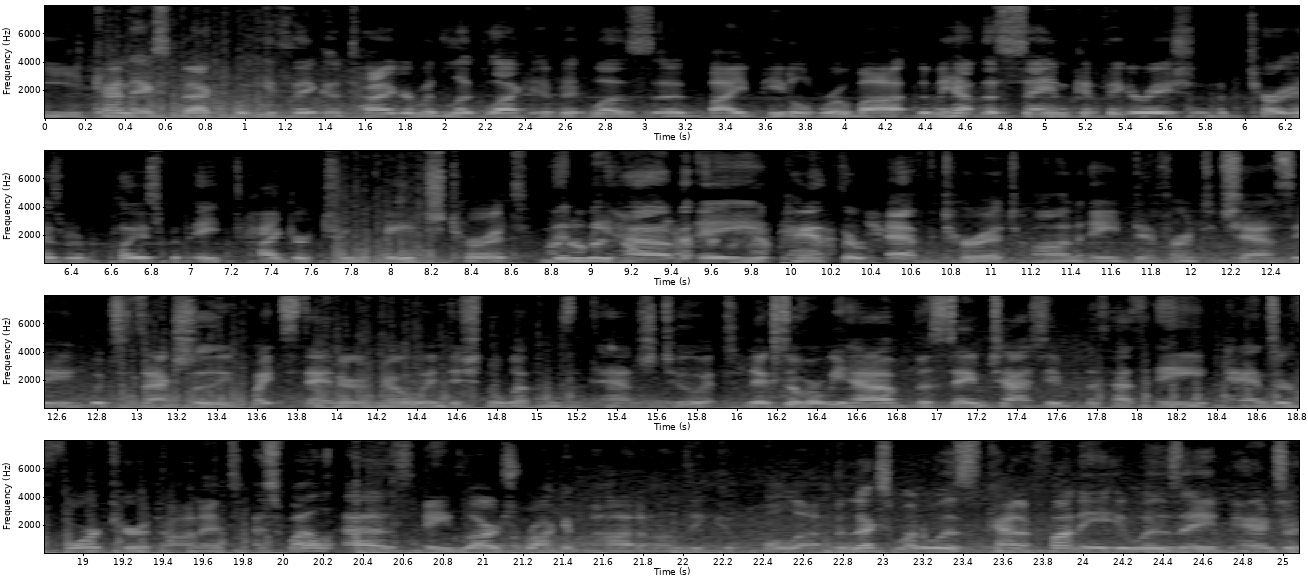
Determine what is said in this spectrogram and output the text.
E? Kind of expect what you think a Tiger would look like if it was a bipedal robot. Then we have the same configuration, but the turret has been replaced with a Tiger 2H turret. Then we have a Panther F turret on a different chassis, which is actually quite standard, no additional weapons attached to it. Next over we have the same chassis, but this has a Panzer IV turret on it, as well as a large rocket pod on the cupola. The next one was kind of funny, it was a Panzer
